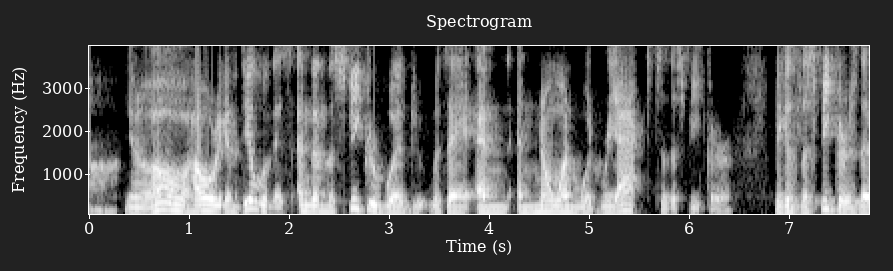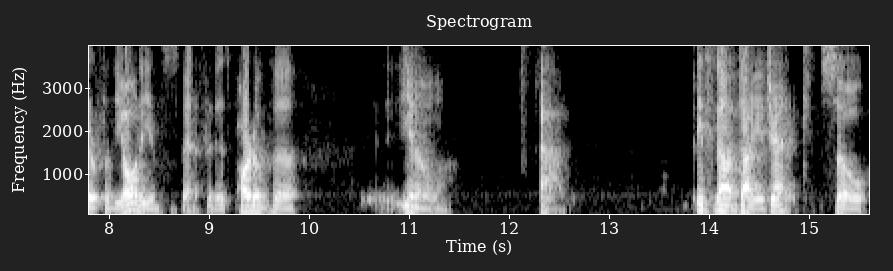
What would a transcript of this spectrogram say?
you know oh how are we going to deal with this and then the speaker would would say and and no one would react to the speaker because the speaker is there for the audience's benefit it's part of the you know uh, it's not diegetic so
